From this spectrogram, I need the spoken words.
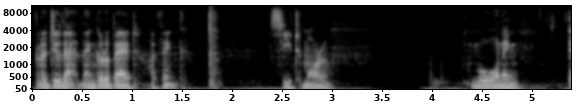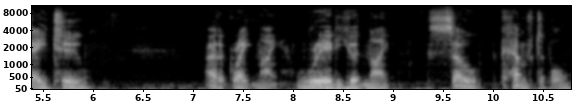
Gonna do that, then go to bed, I think. See you tomorrow. Morning, day two. I had a great night, really good night. So comfortable.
